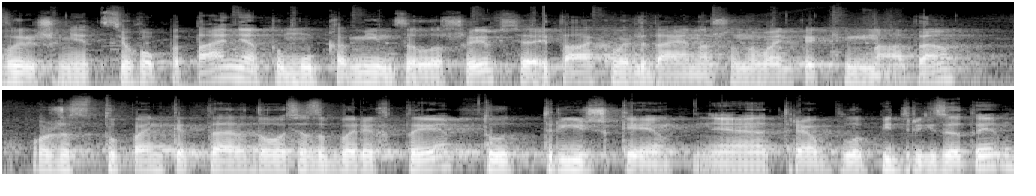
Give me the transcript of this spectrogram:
вирішення цього питання, тому камін залишився. І так виглядає наша новенька кімната. Отже, ступеньки теж вдалося зберегти. Тут трішки е, треба було підрізати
